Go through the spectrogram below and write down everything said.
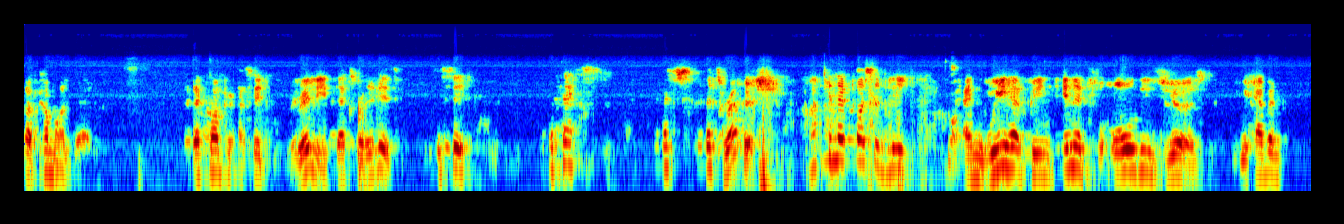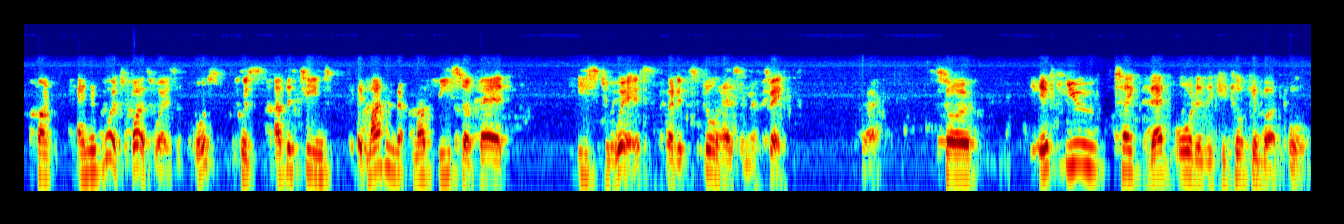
"Oh, come on, Dad." That I said, "Really? That's what it is?" He said, "But that's that's that's rubbish. How can that possibly?" And we have been in it for all these years. We haven't, and it works both ways, of course, because other teams it might not be so bad east to west, but it still has an effect, right? So if you take that order that you're talking about, Paul,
